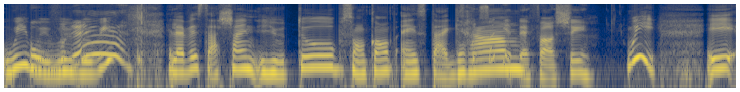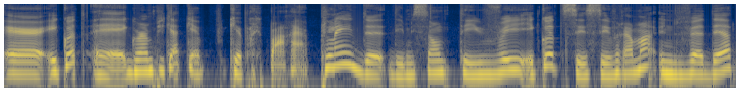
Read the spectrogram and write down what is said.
Oui, oui, oui, oui, oui. Elle avait sa chaîne YouTube, son compte C'est pour ça Instagram. qu'il était fâché. Oui. Et euh, écoute, euh, Grumpy Cat qui a, qui a pris part à plein d'émissions de TV. Écoute, c'est vraiment une vedette.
